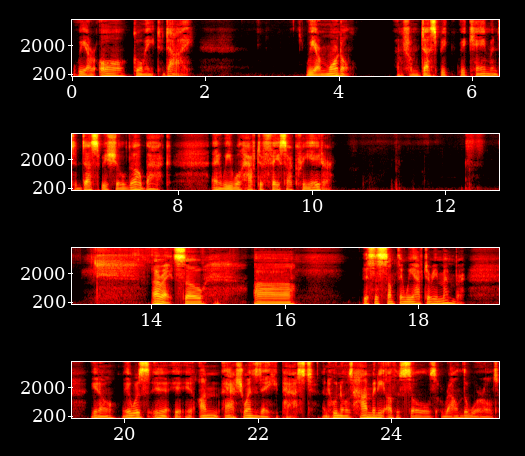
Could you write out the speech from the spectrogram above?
we are all going to die we are mortal and from dust we, we came, and to dust we shall go back. And we will have to face our Creator. All right, so uh, this is something we have to remember. You know, it was it, it, on Ash Wednesday he passed, and who knows how many other souls around the world,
